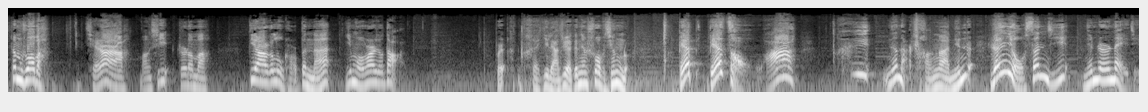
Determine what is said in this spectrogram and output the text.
这么说吧，且这儿啊，往西知道吗？第二个路口奔南，一抹弯就到了。不是，嘿，一两句也跟您说不清楚，别别走啊！嘿，您哪成啊？您这人有三急，您这是内急？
